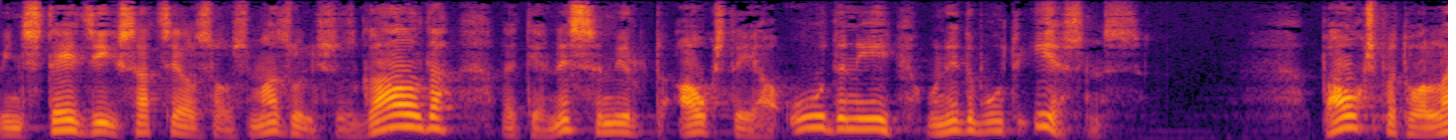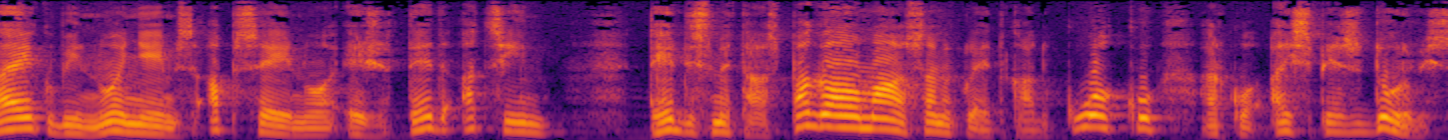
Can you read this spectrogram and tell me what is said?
Viņa steidzīgi sacēla savus mazuļus uz galda, lai tie nesamirktu augstajā ūdenī un nedabūtu iesnas. Pauks pa to laiku bija noņēmis apseju no eža teda acīm. Tēdis metās pagalmā sameklēt kādu koku, ar ko aizspiest durvis,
